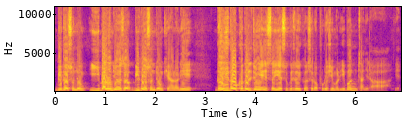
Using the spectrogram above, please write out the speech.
믿어 순종, 이방인 중에서 믿어 순종케 하나니, 너희도 그들 중에 있어 예수 그리스도의 것으로 부르심을 입은 자니라. 예.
